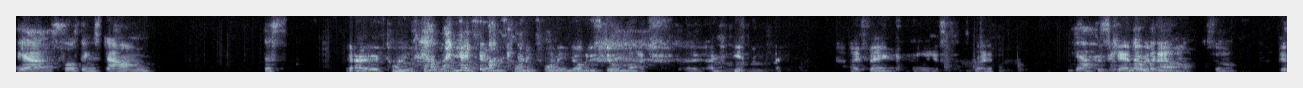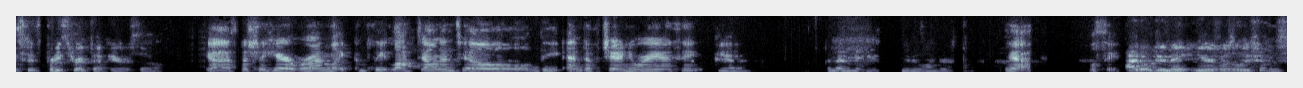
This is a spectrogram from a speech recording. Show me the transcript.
yeah slow things down. This Yeah, if 2021 is the same as 2020, nobody's doing much. I- I hmm. mean, I think at least, right? yeah Because you can't do it now. So it's it's pretty strict up here. So yeah especially here we're on like complete lockdown until the end of January I think. yeah, and then maybe maybe longer. Yeah, we'll see. I don't do New Year's resolutions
